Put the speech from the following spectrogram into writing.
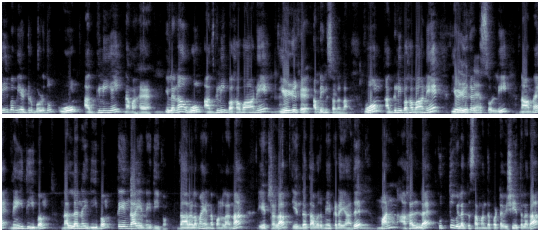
தீபம் ஏற்றும் பொழுதும் ஓம் அக்னியை நமக. இல்லைன்னா ஓம் அக்னி பகவானே எழுக அப்படின்னு சொல்லலாம். ஓம் அக்னி பகவானே எழுகன்னு சொல்லி நாம நெய் தீபம் நல்லெண்ணெய் தீபம் தேங்காய் எண்ணெய் தீபம். தாராளமா என்ன பண்ணலாம்னா ஏற்றலாம். எந்த தவறுமே கிடையாது. மண் அகல்ல குத்து விளக்கு சம்பந்தப்பட்ட விஷயத்துல தான்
